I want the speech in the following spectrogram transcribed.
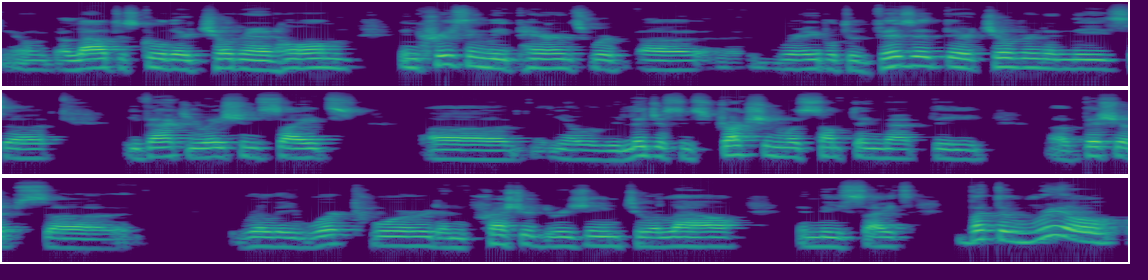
you know allowed to school their children at home. Increasingly, parents were uh, were able to visit their children in these evacuation sites. Uh, you know, religious instruction was something that the uh, bishops uh, really worked toward and pressured the regime to allow in these sites. But the real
